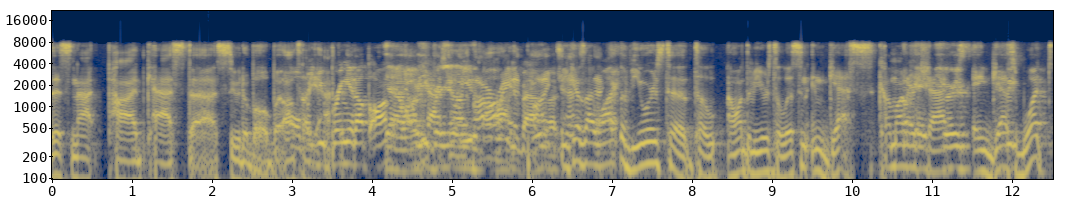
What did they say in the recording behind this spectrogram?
it's not podcast uh, suitable. But I'll Oh, tell but you. you bring it up on Yeah, the why would you podcast. bring it What on are you the talking podcast? about? because I want the viewers to, to I want the viewers to listen and guess. Come on Okay, our chat viewers, and guess we- what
